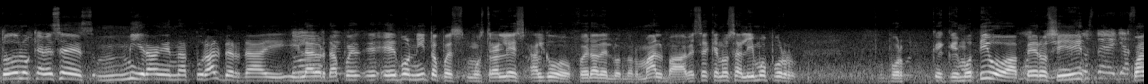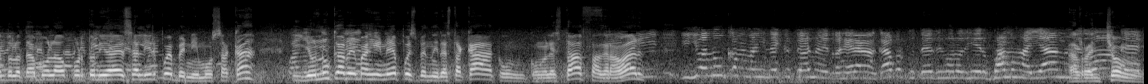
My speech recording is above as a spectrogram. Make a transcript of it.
Todo lo que a veces miran es natural, ¿verdad? Y, y la verdad, pues, e- es bonito, pues, mostrarles algo fuera de lo normal, va. A veces que no salimos por, por qué, qué motivo, va, pero sí, cuando nos damos la oportunidad de salir, pues venimos acá. Y yo nunca me imaginé, pues, venir hasta acá con, con el staff a grabar. Y yo nunca me imaginé que ustedes me trajeran acá porque ustedes dijo, lo dijeron, vamos allá, no Al ranchón. dónde.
